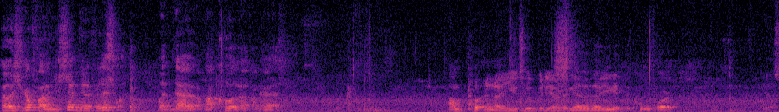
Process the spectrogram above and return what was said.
that was your funny. You should have did it for this one. But no, I'm not cool enough, I guess. I'm putting a YouTube video together though. You get the cool part. Yes.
